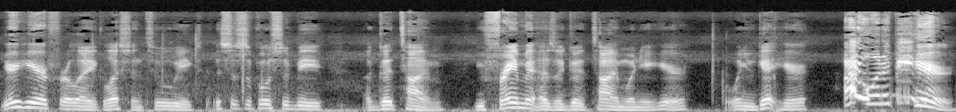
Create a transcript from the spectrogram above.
you're here for like less than two weeks. This is supposed to be a good time. You frame it as a good time when you're here, but when you get here, I don't want to be here.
